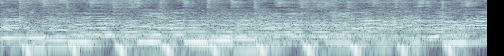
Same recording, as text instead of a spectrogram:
I don't know.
